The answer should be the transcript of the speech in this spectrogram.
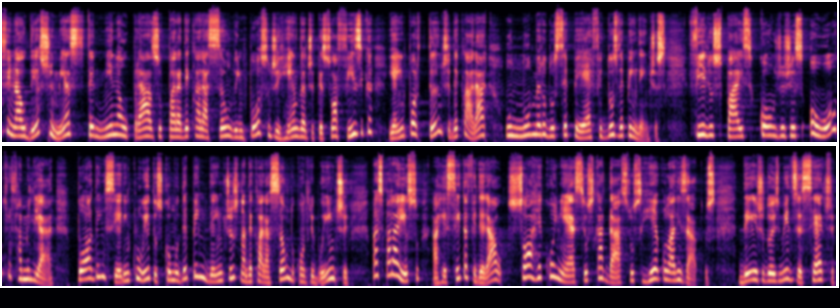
No final deste mês, termina o prazo para a declaração do imposto de renda de pessoa física e é importante declarar o número do CPF dos dependentes. Filhos, pais, cônjuges ou outro familiar podem ser incluídos como dependentes na declaração do contribuinte, mas para isso, a Receita Federal só reconhece os cadastros regularizados. Desde 2017,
